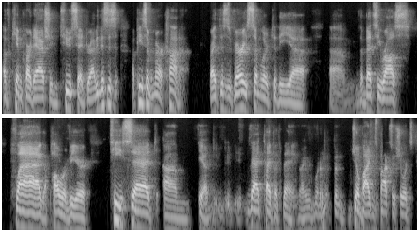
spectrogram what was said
of Kim Kardashian to said dress. I mean, this is a piece of Americana, right? This is very similar to the uh, um, the Betsy Ross flag, a Paul Revere tea set, um, yeah, that type of thing, right? When, Joe Biden's boxer shorts.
